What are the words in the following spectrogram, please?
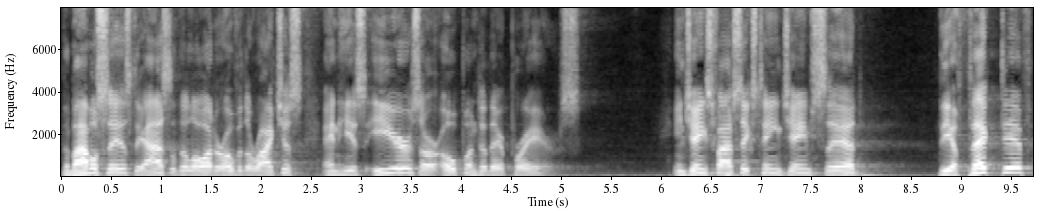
The Bible says the eyes of the Lord are over the righteous and his ears are open to their prayers. In James 5:16 James said, "The effective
